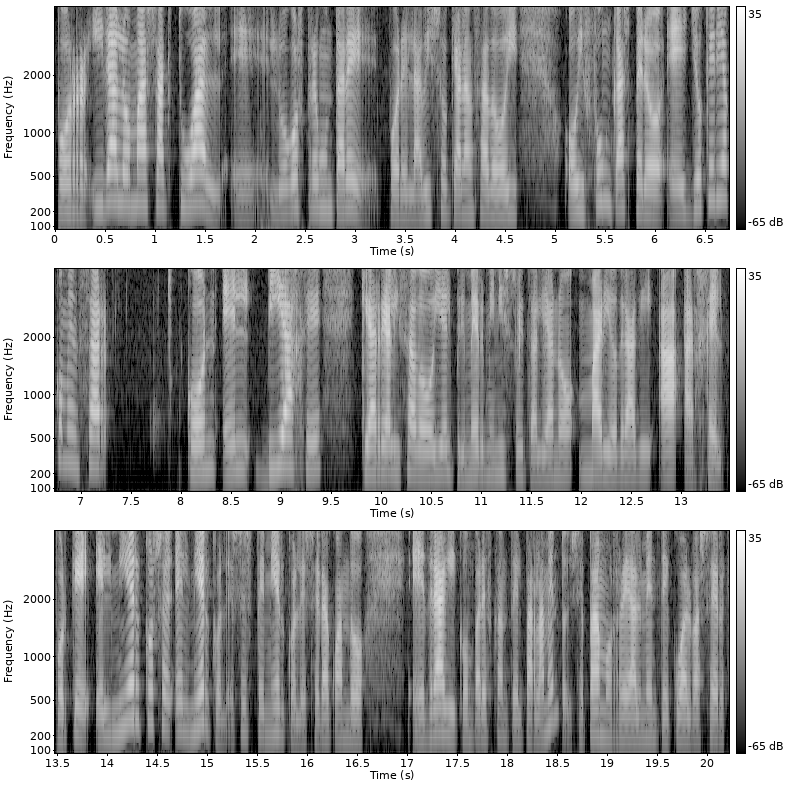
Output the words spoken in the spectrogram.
por ir a lo más actual, luego os preguntaré por el aviso que ha lanzado hoy, hoy Funcas, pero yo quería comenzar con el viaje que ha realizado hoy el primer ministro italiano Mario Draghi a Argel. Porque el miércoles, el miércoles este miércoles será cuando eh, Draghi comparezca ante el Parlamento y sepamos realmente cuál va a ser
